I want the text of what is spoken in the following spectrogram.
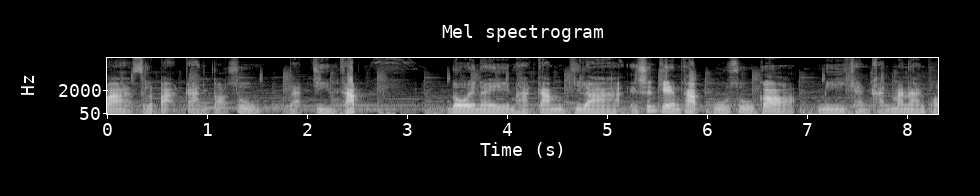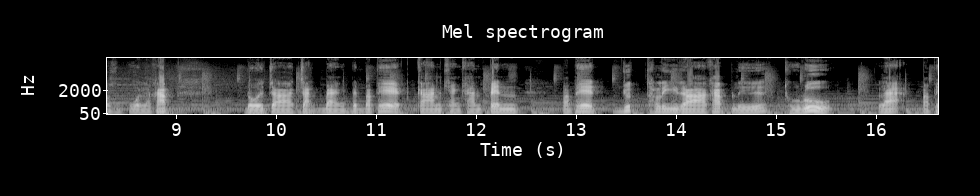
ว่า ศิลปะการต่อสู้แบบจีนครับโดยในมหากรรมกีฬาเอเชียนเกมครับวูซูก็มีแข่งขันมานานพอสมควรแล้วครับ โดยจะจัดแบ่งเป็นประเภทการแข่งขันเป็นประเภทยุทธลีราครับหรือถูรูและประเภ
